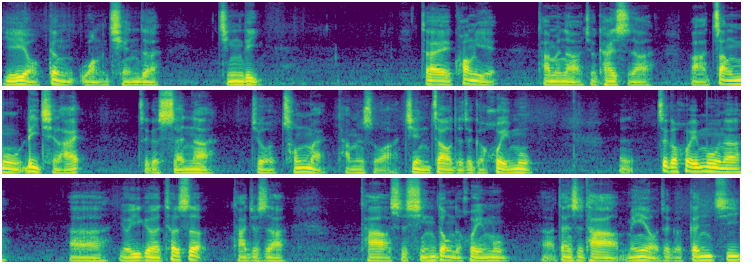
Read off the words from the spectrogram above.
也有更往前的经历，在旷野，他们呢就开始啊把帐幕立起来，这个神啊就充满他们所啊建造的这个会幕。这个会幕呢，呃有一个特色，它就是啊，它是行动的会幕啊，但是它没有这个根基，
